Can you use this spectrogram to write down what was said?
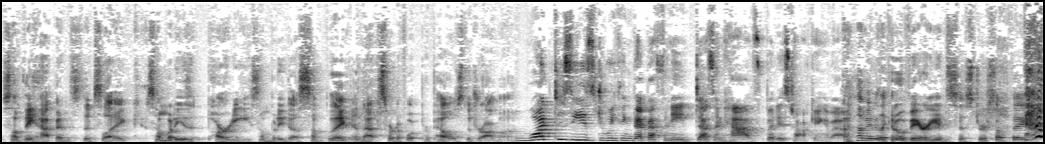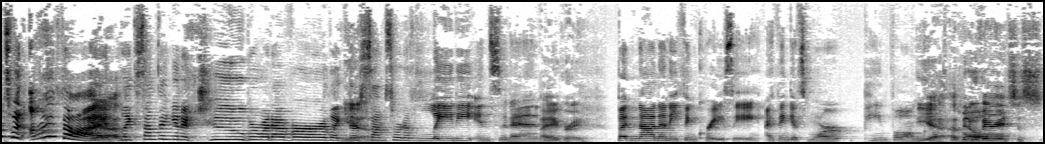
something happens that's like somebody's party, somebody does something, and that's sort of what propels the drama. What disease do we think that Bethenny doesn't have but is talking about? I thought maybe like an ovarian cyst or something. That's what I thought. Yeah. Like something in a tube or whatever. Like there's some sort of lady incident. I agree. but not anything crazy. I think it's more painful and Yeah, I mean, ovarian cysts,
